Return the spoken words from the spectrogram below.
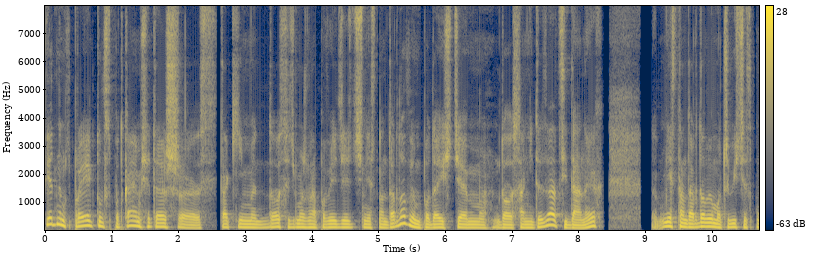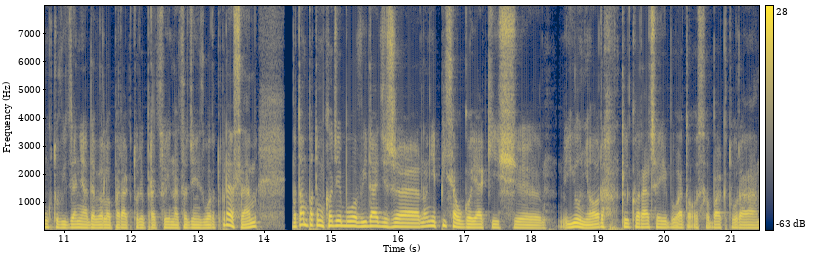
W jednym z projektów spotkałem się też e, z takim dosyć, można powiedzieć, niestandardowym podejściem do sanityzacji danych. Niestandardowym oczywiście z punktu widzenia dewelopera, który pracuje na co dzień z WordPressem, bo tam po tym kodzie było widać, że no nie pisał go jakiś e, junior, tylko raczej była to osoba, która e,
